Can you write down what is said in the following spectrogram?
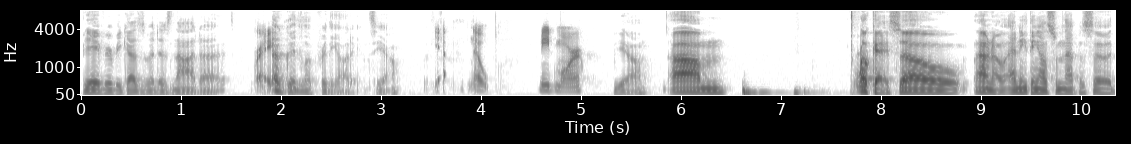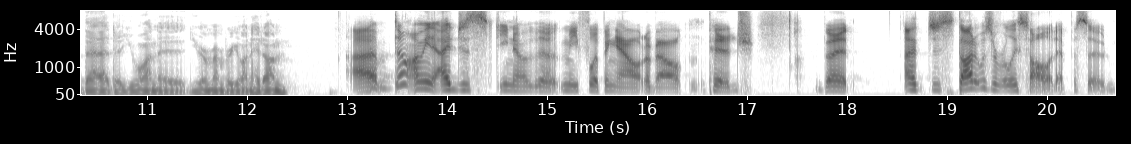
behavior because of it is not uh, Right. a good look for the audience yeah Yeah, Nope. Need more. yeah um okay so i don't know anything else from the episode that uh, you want to you remember you want to hit on I don't. I mean, I just you know the me flipping out about Pidge, but I just thought it was a really solid episode.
